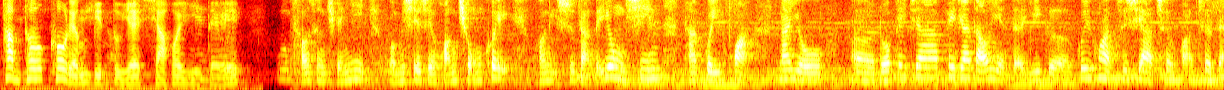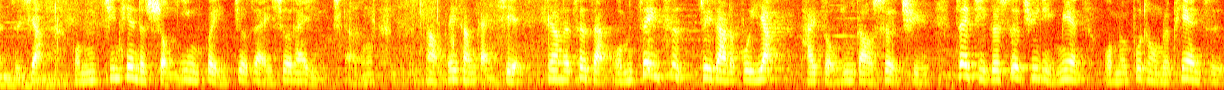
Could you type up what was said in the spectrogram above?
探讨可能面对的社会议题。朝城权益，我们谢谢黄琼慧黄理事长的用心，他规划，那由呃罗佩佳佩佳导演的一个规划之下，策划策展之下，我们今天的首映会就在秀泰影城，那非常感谢这样的策展，我们这一次最大的不一样。还走入到社区，在几个社区里面，我们不同的片子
